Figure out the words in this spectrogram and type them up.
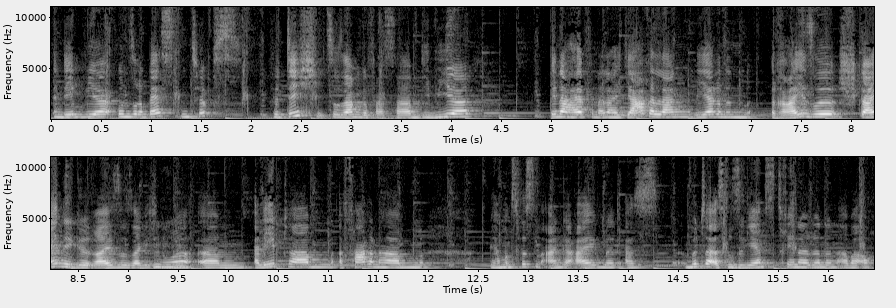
in dem wir unsere besten Tipps für dich zusammengefasst haben, die wir innerhalb von einer jahrelang währenden Reise, steinige Reise, sage ich nur, ähm, erlebt haben, erfahren haben. Wir haben uns Wissen angeeignet als Mütter, als Resilienztrainerinnen, aber auch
